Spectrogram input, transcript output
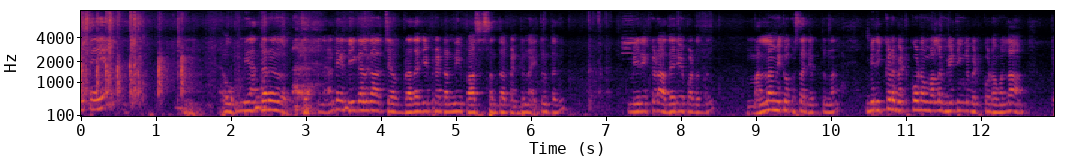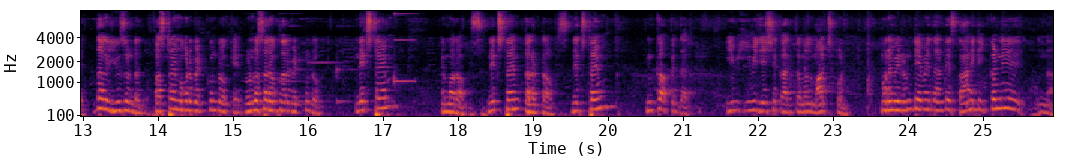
అయితే మీ అందరూ చెప్తున్నా అంటే లీగల్గా బ్రదర్ చెప్పినట్టు అన్ని ప్రాసెస్ అంతా కంటిన్యూ అవుతుంటుంది మీరు ఇక్కడ అధైర్యపడద్దు. మళ్ళీ మీకు ఒకసారి చెప్తున్నా మీరు ఇక్కడ పెట్టుకోవడం వల్ల మీటింగ్లు పెట్టుకోవడం వల్ల పెద్దగా యూజ్ ఉండదు. ఫస్ట్ టైం ఒకటి పెట్టుకుంటారు ఓకే. రెండోసారి ఒకసారి పెట్టుకుంటారు next time MR office next time collector office next time ఇంకా పెద్దగా. ఇవి ఇవి చేసే కార్యక్రమాలు మార్చుకోండి. మనం ఇక్కడ ఉంటే ఏమైందంటే స్థానిక ఇక్కడనే ఉందా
